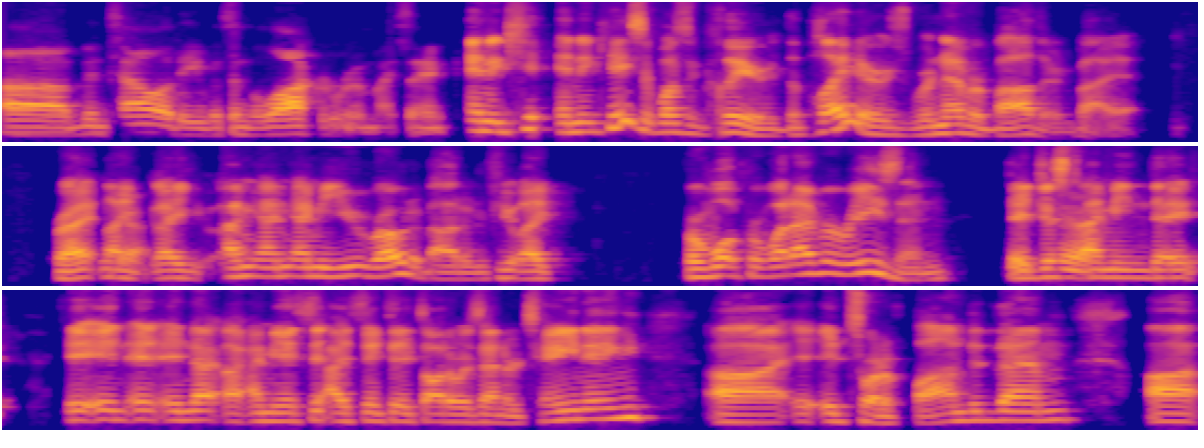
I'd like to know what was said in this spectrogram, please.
uh, mentality within the locker room. I think. and in, and in case it wasn't clear, the players were never bothered by it, right? Like, like I mean, I mean, you wrote about it. If you like, for what for whatever reason, they just, Yeah. I mean, they, and, and, and I mean, I think I think they thought it was entertaining. Uh, it, it sort of bonded them. Uh,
